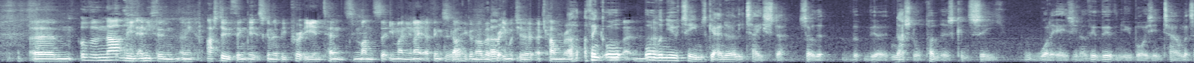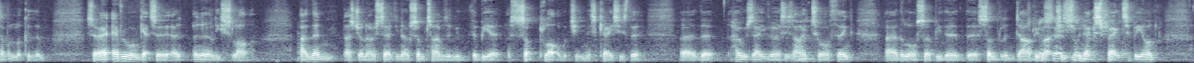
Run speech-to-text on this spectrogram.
Um, other than that, I mean, anything, I mean, I do think it's going to be pretty intense Man City, Man United. I think Sky are going to have a pretty much a, a camera. I, I think all all the new teams get an early taster, so that the, the national punters can see what it is. You know, they're, they're the new boys in town. Let's have a look at them. So everyone gets a, a, an early slot, and then, as Jono said, you know, sometimes there'll be a, a subplot, which in this case is the uh, the Jose versus Aitor thing. Uh, there'll also be the the Sunderland derby matches you would expect surely. to be on.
